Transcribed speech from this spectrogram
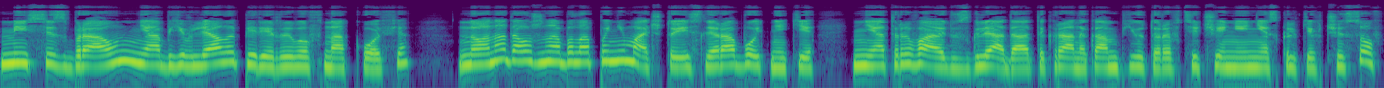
Миссис Браун не объявляла перерывов на кофе, но она должна была понимать, что если работники не отрывают взгляда от экрана компьютера в течение нескольких часов,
